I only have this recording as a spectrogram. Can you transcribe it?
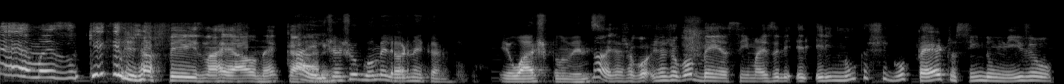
É, mas o que que ele já fez na real, né, cara? Ah, ele já jogou melhor, né, cara? Eu acho, pelo menos. Não, já jogou, já jogou bem, assim, mas ele, ele, ele nunca chegou perto, assim, de um nível.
